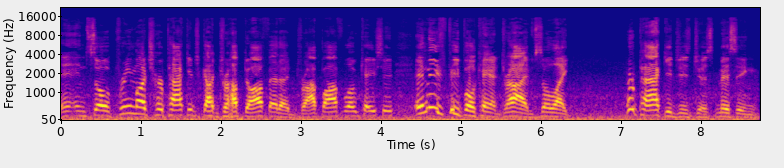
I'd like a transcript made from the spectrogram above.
And, so, pretty much, her package got dropped off at a drop off location. And these people can't drive. So, like, her package is just missing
